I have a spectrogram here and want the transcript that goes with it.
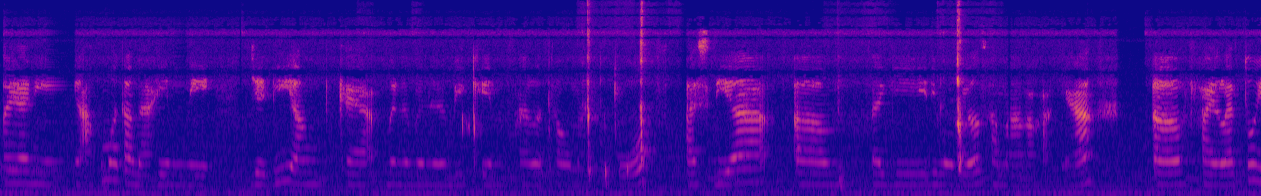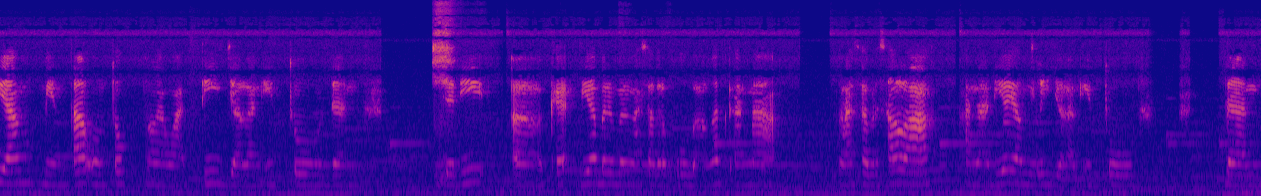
Oh ya nih, ya aku mau tambahin nih. Jadi yang kayak bener-bener bikin Violet trauma itu pas dia um, lagi di mobil sama kakaknya, uh, Violet tuh yang minta untuk melewati jalan itu. Dan jadi uh, kayak dia bener-bener ngerasa terpukul banget karena merasa bersalah karena dia yang milih jalan itu. Dan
